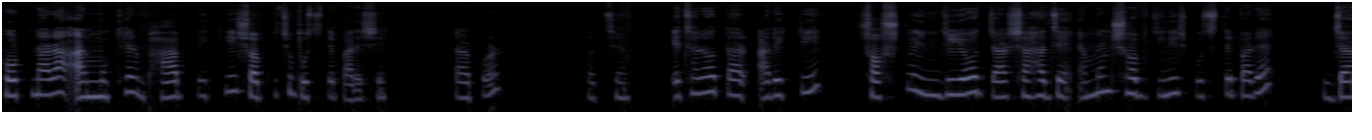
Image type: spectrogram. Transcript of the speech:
ঠোঁট নাড়া আর মুখের ভাব দেখেই সব কিছু বুঝতে পারে সে। তারপর হচ্ছে, এছাড়াও তার আরেকটি ষষ্ঠ ইন্দ্রিয় যার সাহায্যে এমন সব জিনিস বুঝতে পারে যা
